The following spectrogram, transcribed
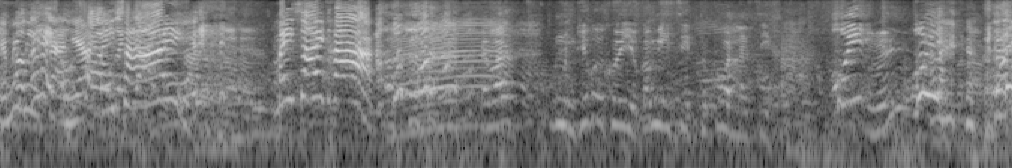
ยังไม่มีเอาไปแต่อันเนี้ยเห็นไม่ใช่เขาแซวกันไม่ใช่ค่ะแต่ว่าหนุ่มที่คุยคุยๆอยู่ก็มีสิทธิ์ทุกคนนะสิคะอุ้ยอุ้ยอุ้ย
